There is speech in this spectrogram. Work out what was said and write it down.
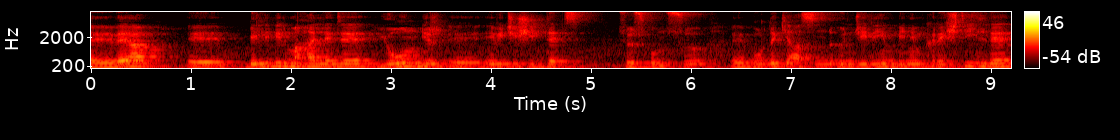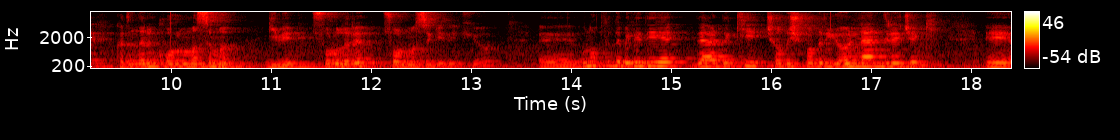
E, veya e, belli bir mahallede yoğun bir e, ev içi şiddet söz konusu. E, buradaki aslında önceliğim benim kreş değil de kadınların korunması mı gibi soruları sorması gerekiyor. E, bu noktada belediyelerdeki çalışmaları yönlendirecek, e,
